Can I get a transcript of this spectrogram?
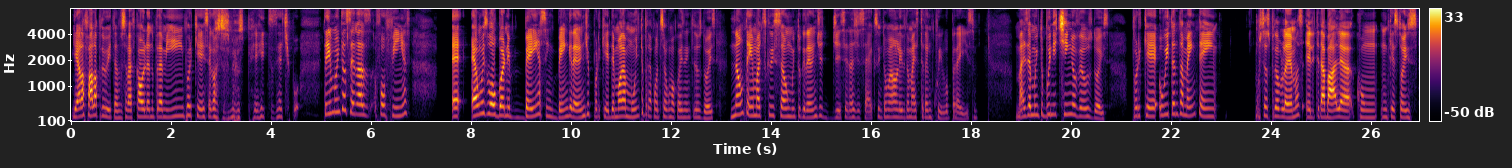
E ela fala pro Ethan, você vai ficar olhando para mim porque você gosta dos meus peitos. É tipo, tem muitas cenas fofinhas. É, é um slow burn bem, assim, bem grande, porque demora muito para acontecer alguma coisa entre os dois. Não tem uma descrição muito grande de cenas de sexo, então é um livro mais tranquilo para isso. Mas é muito bonitinho ver os dois, porque o Ethan também tem os seus problemas. Ele trabalha com questões,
